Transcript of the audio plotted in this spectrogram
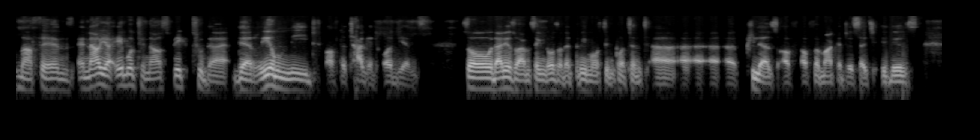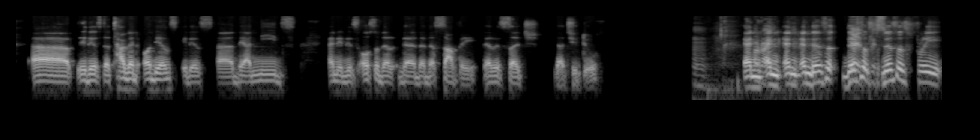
muffins. And now you're able to now speak to the, the real need of the target audience. So that is why I'm saying those are the three most important uh, uh, uh, uh, pillars of, of the market research. It is uh, it is the target audience, it is uh, their needs, and it is also the, the, the, the survey, the research that you do. Mm. And, right. and and and this is this yes, is this is free.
